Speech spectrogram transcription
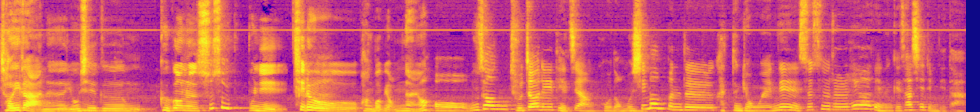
저희가 아는 요실금 그거는 수술뿐이 치료 방법이 없나요? 어, 우선 조절이 되지 않고 너무 음. 심한 분들 같은 경우에는 수술을 해야 되는 게 사실 사실입니다.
